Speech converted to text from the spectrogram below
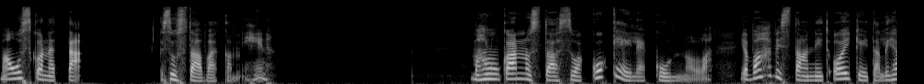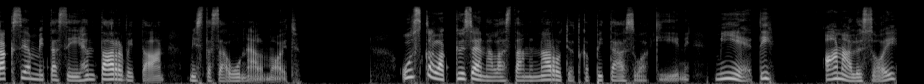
Mä uskon, että susta on vaikka mihin. Mä haluan kannustaa sua kokeile kunnolla ja vahvistaa niitä oikeita lihaksia, mitä siihen tarvitaan, mistä sä unelmoit. Uskalla kyseenalaistaa ne narut, jotka pitää sua kiinni. Mieti, analysoi,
